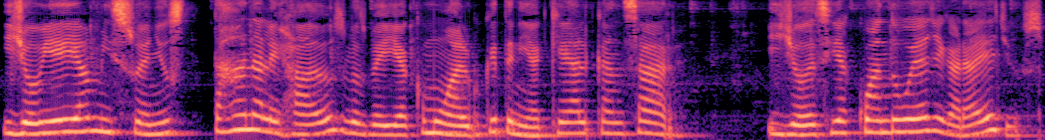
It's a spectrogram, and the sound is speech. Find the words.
Y yo veía mis sueños tan alejados, los veía como algo que tenía que alcanzar. Y yo decía, ¿cuándo voy a llegar a ellos?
